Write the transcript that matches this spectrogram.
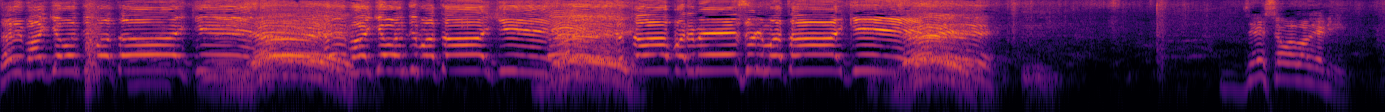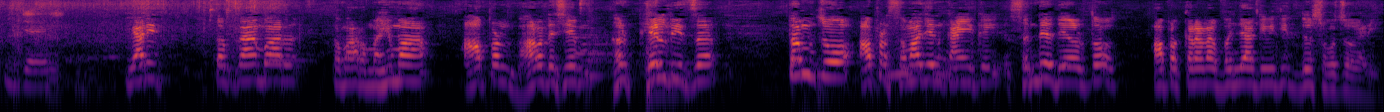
ಜೈ ಭಾಗ್ಯವಂತಿ ಮಾತಾ ಕಿ ಜೈ ಭಾಗ್ಯವಂತಿ ಮಾತಾ ಕಿ ಲತಾ ಪರಮೇಶ್ವರಿ ಮಾತಾ ಕಿ जय सवालाल यारी यारी तब काय बार तुम्हारा महिमा आपण भारत देशे घर फैल रही તમ જો આપણા સમાજને કાંઈ કંઈ સંદેશ દેવો તો આપણે કર્ણાટક બંજા ટીવીથી દોઈ શકો છો યાડી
